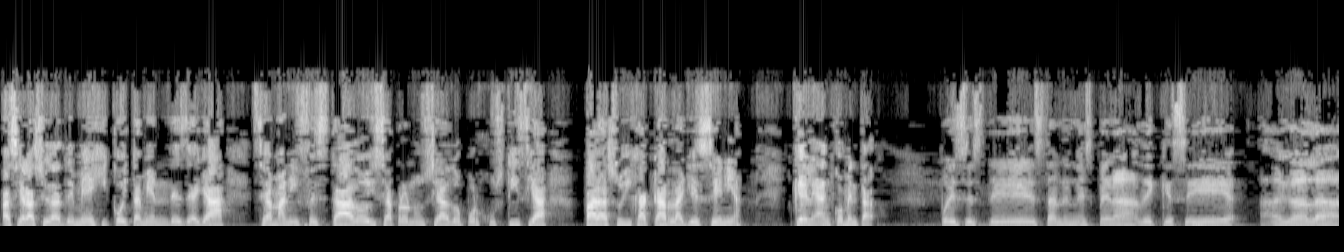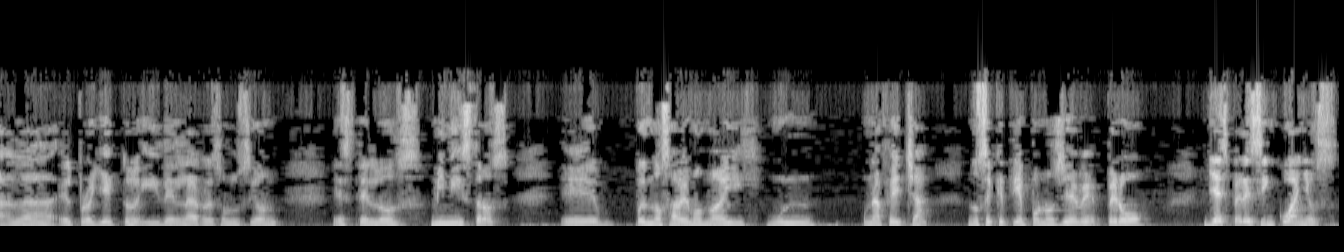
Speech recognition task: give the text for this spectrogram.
hacia la Ciudad de México y también desde allá se ha manifestado y se ha pronunciado por justicia para su hija Carla Yesenia. ¿Qué le han comentado? Pues este, están en espera de que se haga la, el proyecto y den la resolución este, los ministros. Eh, pues no sabemos, no hay una fecha, no sé qué tiempo nos lleve, pero ya esperé cinco años,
